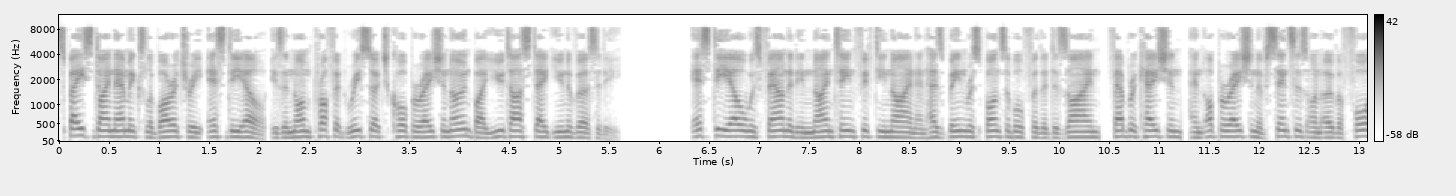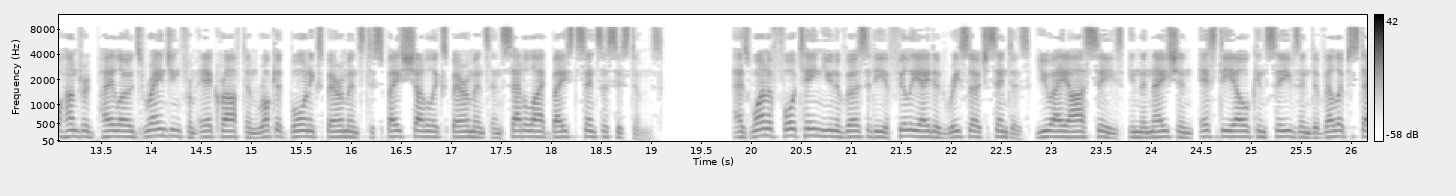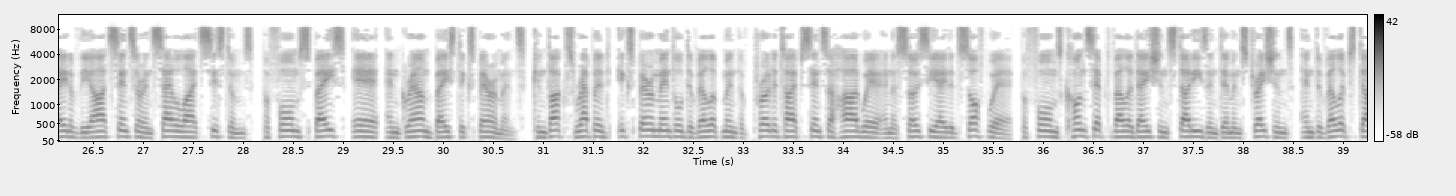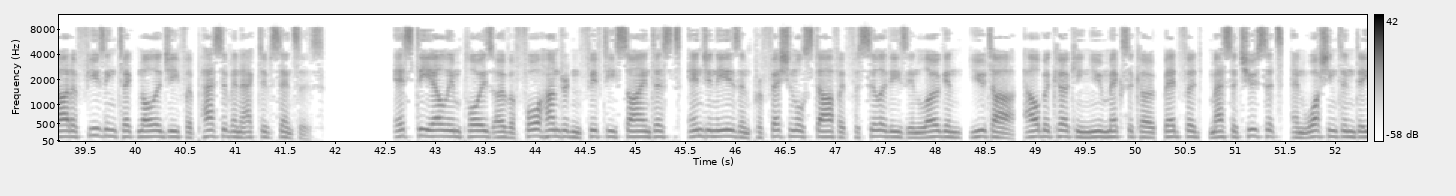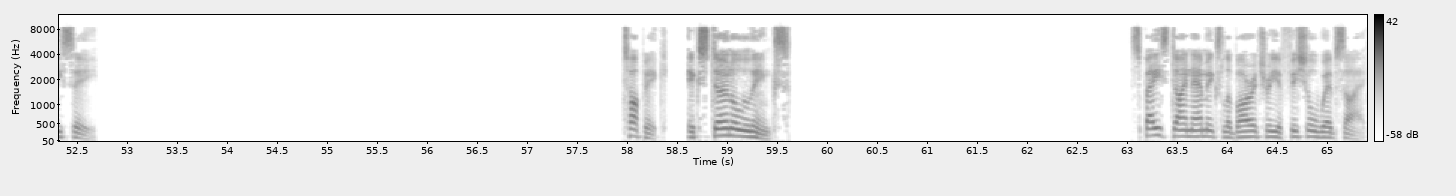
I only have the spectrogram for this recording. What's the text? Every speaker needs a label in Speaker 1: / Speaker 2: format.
Speaker 1: Space Dynamics Laboratory is a non-profit research corporation owned by Utah State University. SDL was founded in 1959 and has been responsible for the design, fabrication, and operation of sensors on over 400 payloads ranging from aircraft and rocket-borne experiments to space shuttle experiments and satellite-based sensor systems. As one of 14 university-affiliated research centers in the nation, SDL conceives and develops state-of-the-art sensor and satellite systems, performs space, air, and ground-based experiments, conducts rapid, experimental development of prototype sensor hardware and associated software, performs concept validation studies and demonstrations, and develops data fusing technology for passive and active sensors. SDL employs over 450 scientists, engineers and professional staff at facilities in Logan, Utah, Albuquerque, New Mexico, Bedford, Massachusetts, and Washington, D.C. External links Space Dynamics Laboratory official website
